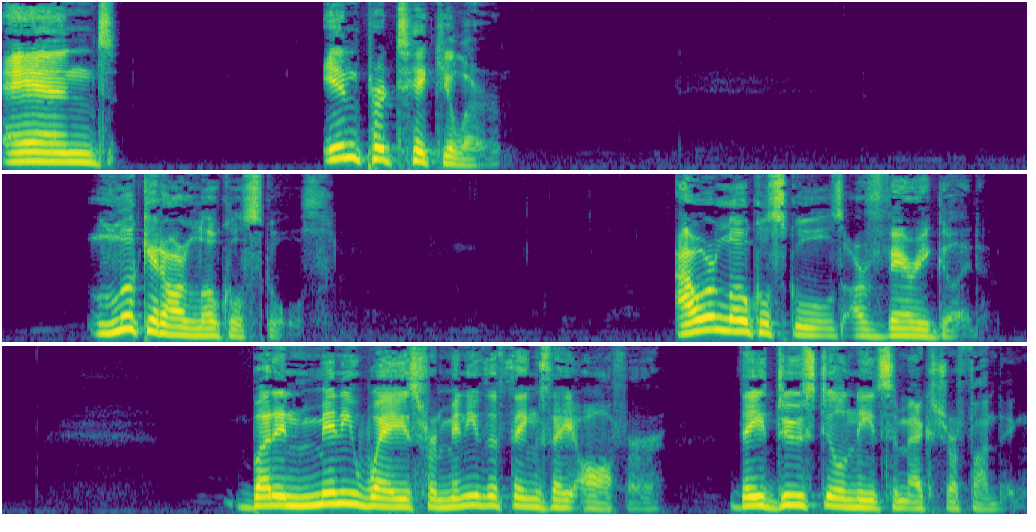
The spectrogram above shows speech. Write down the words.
And in particular, look at our local schools. Our local schools are very good. But in many ways, for many of the things they offer, they do still need some extra funding.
